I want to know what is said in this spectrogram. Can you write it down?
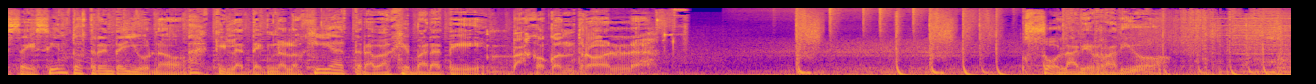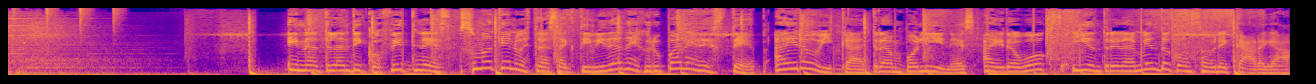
631. Haz que la tecnología trabaje para ti. Bajo control. Solar y Radio. En Atlántico Fitness, sumate a nuestras actividades grupales de step, aeróbica, trampolines, aerobox y entrenamiento con sobrecarga.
